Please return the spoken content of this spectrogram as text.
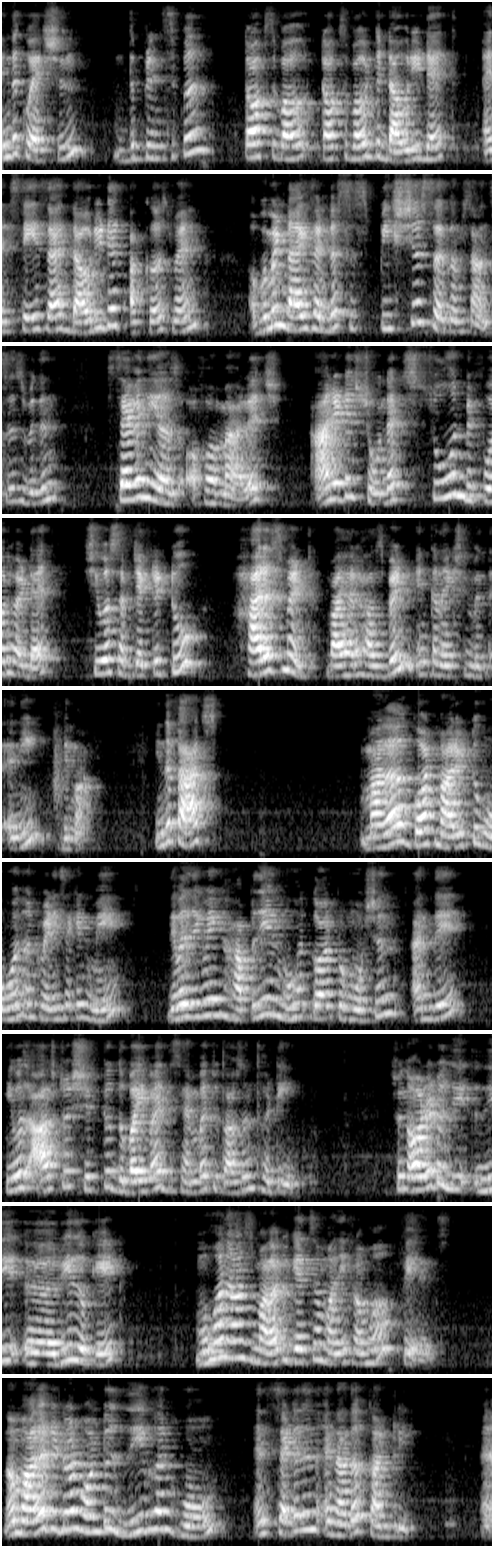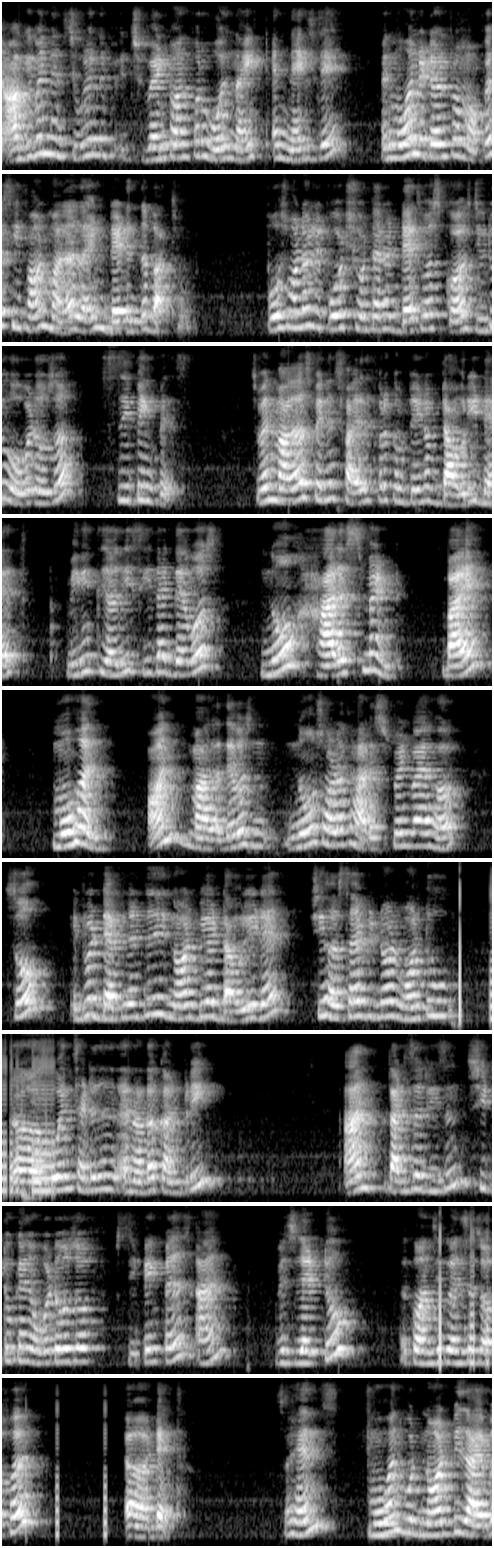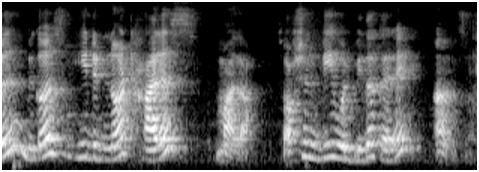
in the question, the principle talks about talks about the dowry death and says that dowry death occurs when a woman dies under suspicious circumstances within seven years of her marriage, and it is shown that soon before her death, she was subjected to harassment by her husband in connection with any demand. In the facts, Mala got married to Mohan on 22nd May. They were living happily and Mohan got promotion and they he was asked to shift to Dubai by December 2013. So in order to re re uh, relocate, Mohan asked Mala to get some money from her parents. Now Mala did not want to leave her home and settle in another country. An argument ensued which went on for a whole night and next day when Mohan returned from office he found Mala lying dead in the bathroom. Postmortem report showed that her death was caused due to overdose of sleeping pills. So when Mala's parents filed for a complaint of dowry death, we can clearly see that there was no harassment by Mohan on Mala. There was no sort of harassment by her. So it would definitely not be a dowry death. She herself did not want to uh, go and settle in another country and that is the reason she took an overdose of sleeping pills and which led to the consequences of her uh, death. So hence Mohan would not be liable because he did not harass Mala. So option B would be the correct answer.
